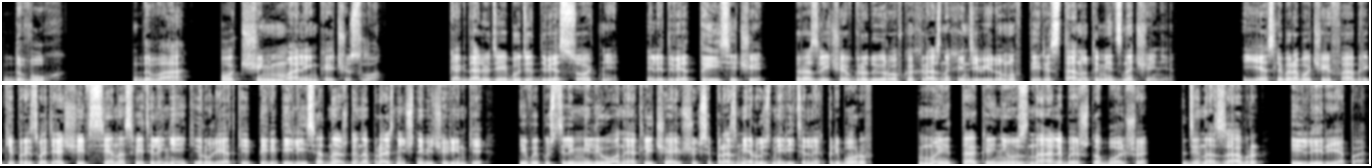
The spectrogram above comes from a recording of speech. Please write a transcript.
«двух». Два — очень маленькое число. Когда людей будет две сотни или две тысячи, различия в градуировках разных индивидуумов перестанут иметь значение. Если бы рабочие фабрики, производящие все на свете линейки рулетки, перепились однажды на праздничной вечеринке и выпустили миллионы отличающихся по размеру измерительных приборов, мы так и не узнали бы, что больше — динозавр или репа.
